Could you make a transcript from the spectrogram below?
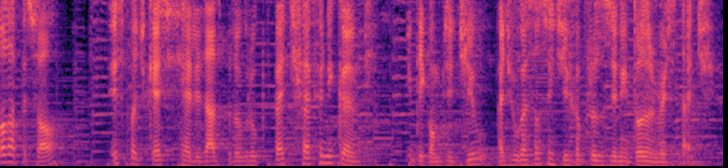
Olá pessoal, esse podcast é realizado pelo grupo PetChef Unicamp e tem como objetivo a divulgação científica produzida em toda a universidade.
